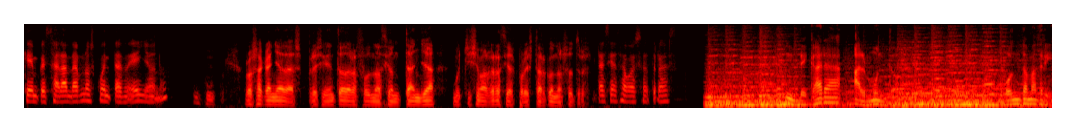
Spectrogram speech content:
empezar a darnos cuenta de ello. ¿no? Rosa Cañadas, presidenta de la Fundación Tanya, muchísimas gracias por estar con nosotros. Gracias a vosotros. De cara al mundo. Onda Madrid.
